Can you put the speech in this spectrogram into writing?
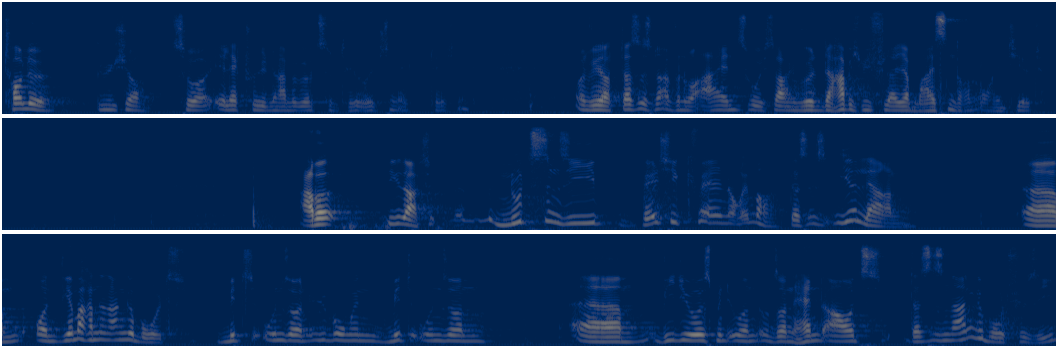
tolle Bücher zur Elektrodynamik oder zur theoretischen Elektrotechnik. Und wie gesagt, das ist einfach nur eins, wo ich sagen würde, da habe ich mich vielleicht am meisten daran orientiert. Aber wie gesagt, nutzen Sie welche Quellen auch immer. Das ist Ihr Lernen. Ähm, und wir machen ein Angebot mit unseren Übungen, mit unseren ähm, Videos, mit unseren Handouts. Das ist ein Angebot für Sie.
